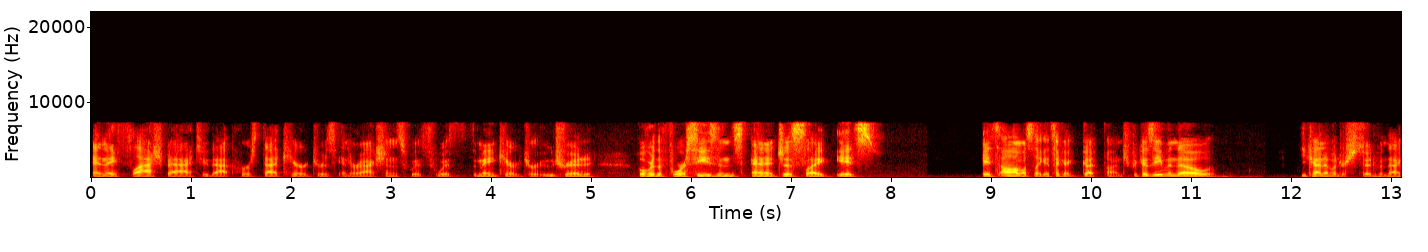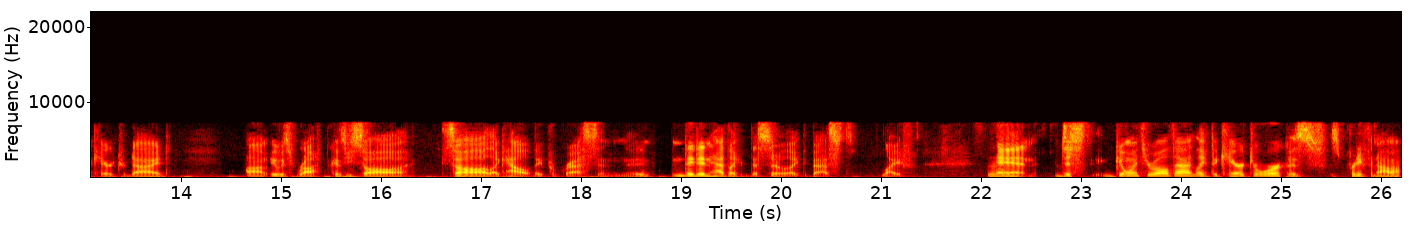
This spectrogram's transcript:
and they flash back to that person, that character's interactions with with the main character Uhtred over the four seasons, and it just like it's it's almost like it's like a gut punch because even though you kind of understood when that character died, um, it was rough because you saw saw like how they progressed and it, they didn't have like necessarily like the best life. Mhm. and just going through all that like the character work is is pretty phenomenal.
